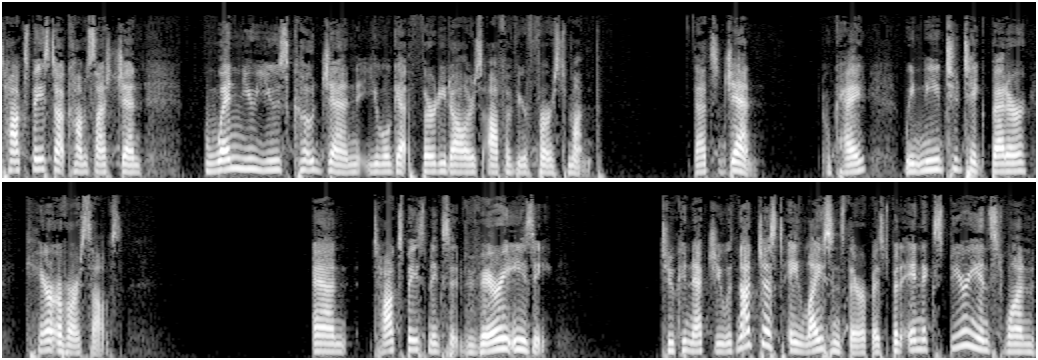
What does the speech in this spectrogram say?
Talkspace.com slash Jen. When you use code Jen, you will get $30 off of your first month. That's Jen. Okay? We need to take better care of ourselves. And Talkspace makes it very easy to connect you with not just a licensed therapist, but an experienced one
